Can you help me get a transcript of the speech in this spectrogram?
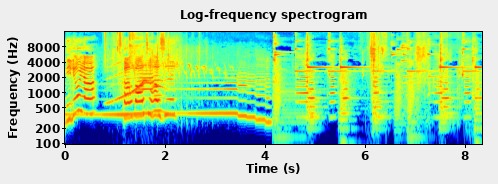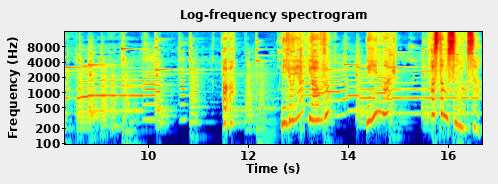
Niloya, kahvaltı hazır. Aa, Niloya yavrum, neyin var? Hasta mısın yoksa?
